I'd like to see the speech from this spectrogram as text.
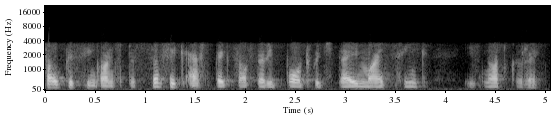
focusing on specific aspects of the report which they might think is not correct.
